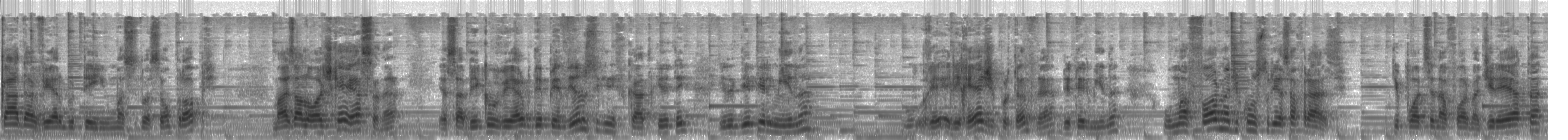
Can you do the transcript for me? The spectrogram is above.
cada verbo tem uma situação própria, mas a lógica é essa, né? É saber que o verbo, dependendo do significado que ele tem, ele determina, ele rege, portanto, né? Determina uma forma de construir essa frase que pode ser na forma direta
